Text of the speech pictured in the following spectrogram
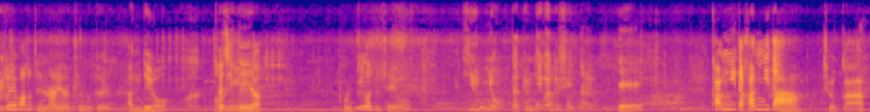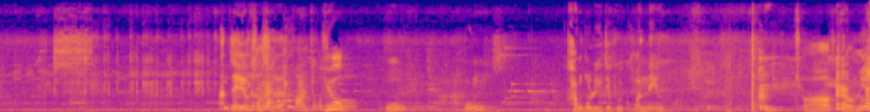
저도 해봐도 되나요, 친구들? 안 돼요. 다시 아니. 돼요. 그럼 찍어주세요. 지은요, 나 좀 찍어줄 수 있나요? 네. 갑니다, 갑니다. 저가 안 돼요. 썼어요? 한번안 찍어줘? 육. 오. 몽. 광고를 이제 볼 것 같네요. 자, 그러면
